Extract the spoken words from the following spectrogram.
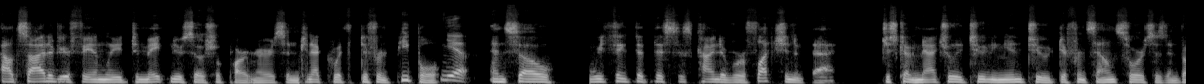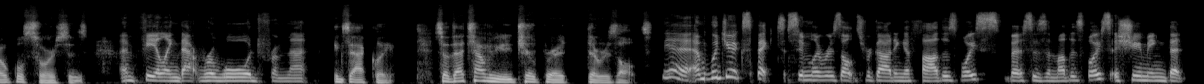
outside of your family to make new social partners and connect with different people. Yeah. And so we think that this is kind of a reflection of that, just kind of naturally tuning into different sound sources and vocal sources. And feeling that reward from that. Exactly. So that's how we interpret the results. Yeah. And would you expect similar results regarding a father's voice versus a mother's voice, assuming that,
